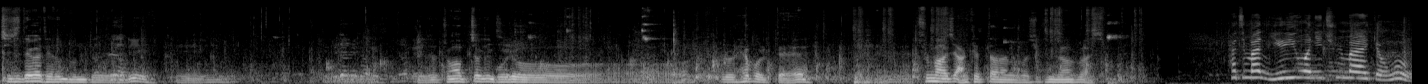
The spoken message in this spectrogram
지지대가 되는 분들이 에, 그래서 종합적인 고려를 해볼 때 에, 출마하지 않겠다는 것이 분명한 것 같습니다. 하지만 이 의원이 출마할 경우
